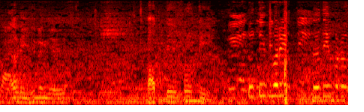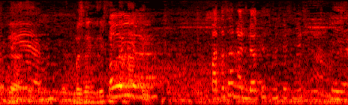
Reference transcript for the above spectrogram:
Kali jenengnya. Tati fruity. Tutti frutti. Tutti frutti. Ya. Bahasa Inggris Oh iya. Pantesan ada kismis-kismis. Iya.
